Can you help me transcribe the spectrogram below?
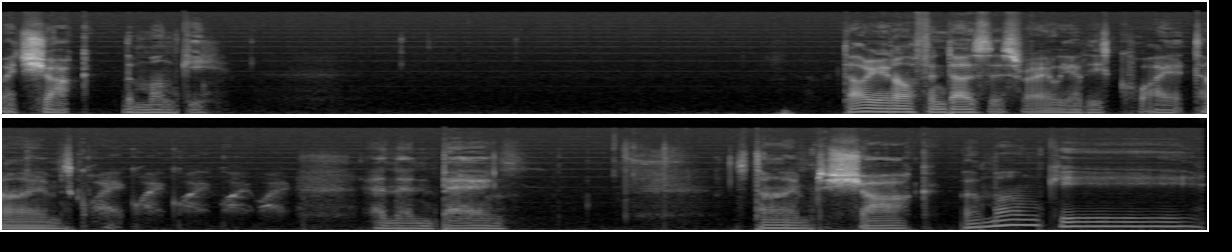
might shock the monkey. Dollar yen often does this, right? We have these quiet times, quiet, quiet, quiet, quiet, quiet, and then bang. It's time to shock the monkey.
